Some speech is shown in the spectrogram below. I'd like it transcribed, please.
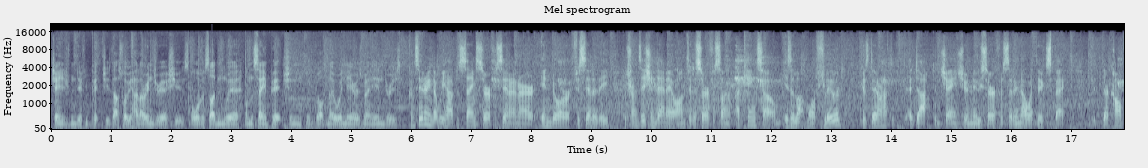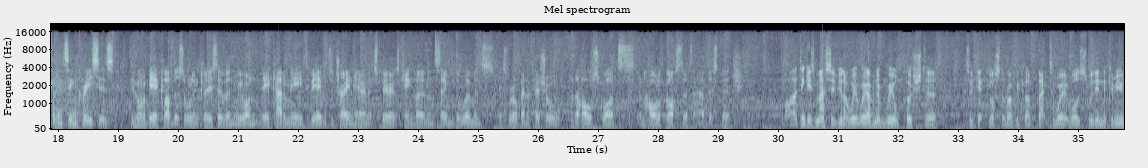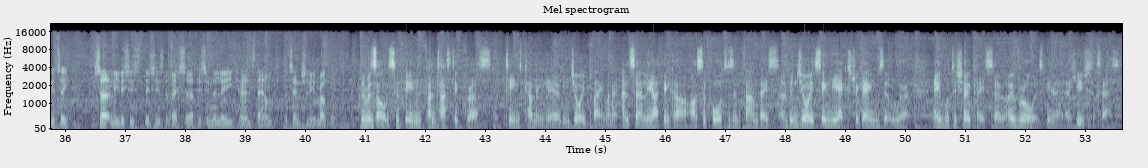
changes from different pitches. That's why we had our injury issues. All of a sudden we're on the same pitch and we've got nowhere near as many injuries. Considering that we have the same surface in our indoor facility the transition then out onto the surface on, at home is a lot more fluid because they don't have to adapt and change to a new surface so they know what to expect their confidence increases. We want to be a club that's all inclusive and we want the academy to be able to train here and experience Kingsholm and the same with the women's. It's real beneficial for the whole squads and the whole of Gloucester to have this pitch. I think it's massive, you know, we're, we're having a real push to, to get Gloucester Rugby Club back to where it was within the community certainly this is this is the best surface in the league hands down potentially in rugby the results have been fantastic for us. Teams coming here have enjoyed playing on it. And certainly I think our, our supporters and fan base have enjoyed seeing the extra games that we're able to showcase. So overall it's been a, a huge success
